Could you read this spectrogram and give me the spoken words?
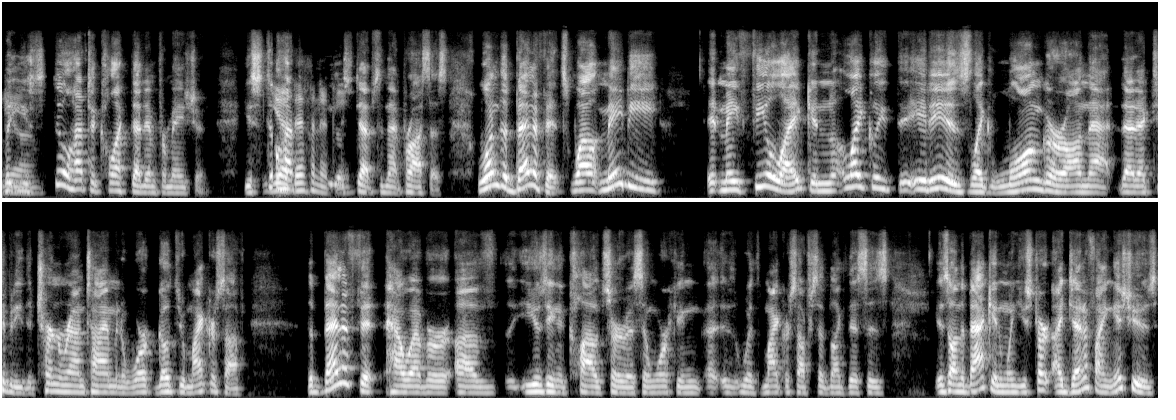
But yeah. you still have to collect that information. You still yeah, have definitely. steps in that process. One of the benefits, while it may be it may feel like and likely it is like longer on that that activity the turnaround time and to work go through microsoft. The benefit however of using a cloud service and working uh, with microsoft something like this is is on the back end. When you start identifying issues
